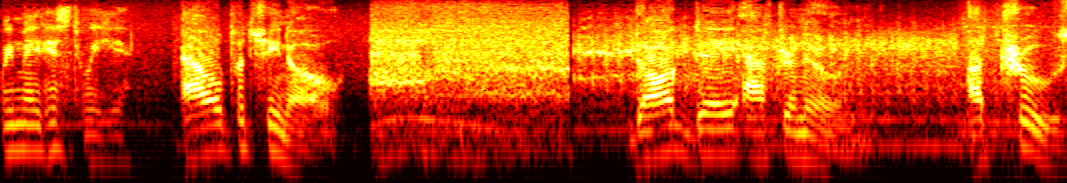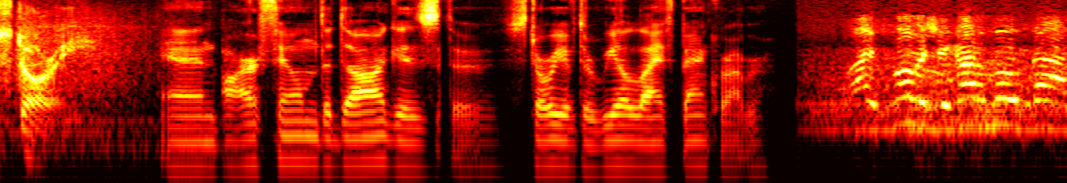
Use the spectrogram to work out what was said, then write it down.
We made history here. Al Pacino. Dog Day Afternoon. A true story. And our film, The Dog, is the story of the real life bank robber. All right, fellas, you gotta move back.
